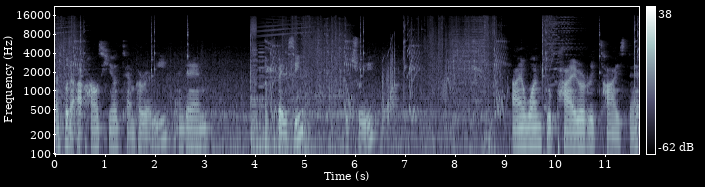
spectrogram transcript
Let's put an outhouse here temporarily and then a basin a tree. I want to prioritize that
